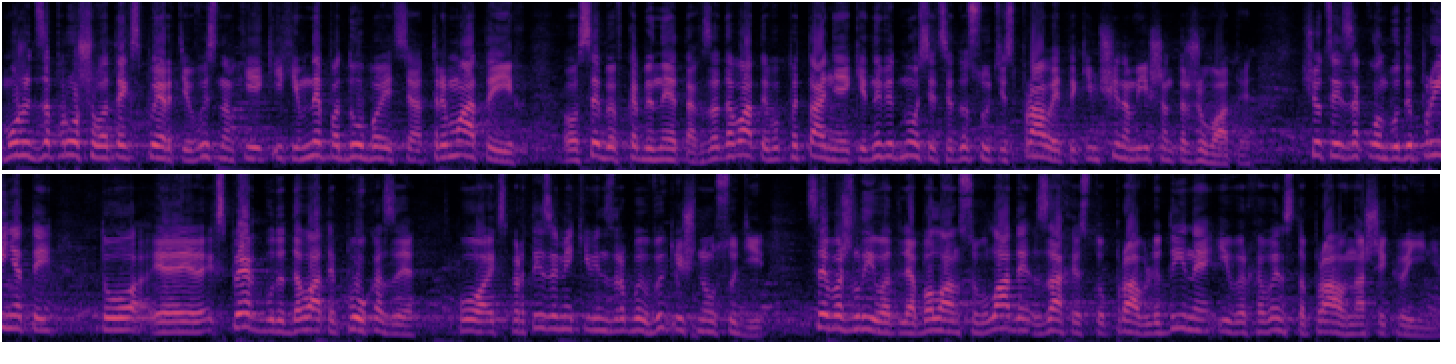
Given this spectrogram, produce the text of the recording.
можуть запрошувати експертів, висновки яких їм не подобаються, тримати їх у себе в кабінетах, задавати питання, які не відносяться до суті справи, і таким чином їх шантажувати. Якщо цей закон буде прийнятий, то е, експерт буде давати покази по експертизам, які він зробив, виключно у суді. Це важливо для балансу влади, захисту прав людини і верховенства права в нашій країні.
